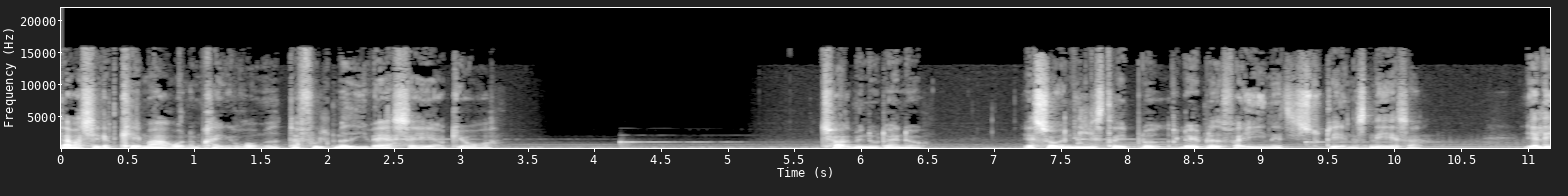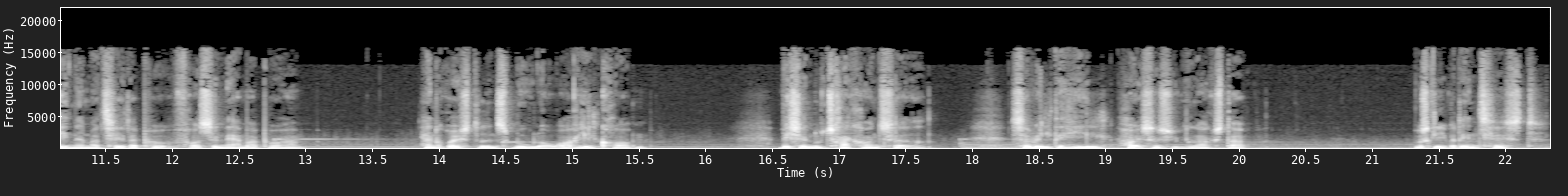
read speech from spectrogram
Der var sikkert kameraer rundt omkring i rummet, der fulgte med i, hvad jeg sagde og gjorde. 12 minutter endnu. Jeg så en lille strib blod løbe ned fra en af de studerendes næser. Jeg lænede mig tættere på for at se nærmere på ham. Han rystede en smule over hele kroppen. Hvis jeg nu trak håndtaget, så ville det hele højst sandsynligt nok stoppe. Måske var det en test.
